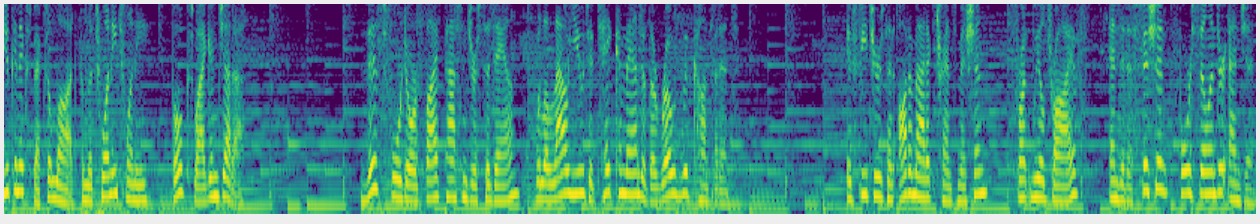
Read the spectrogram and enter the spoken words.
You can expect a lot from the 2020 Volkswagen Jetta. This four-door, five-passenger sedan will allow you to take command of the road with confidence. It features an automatic transmission, front-wheel drive, and an efficient four-cylinder engine.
